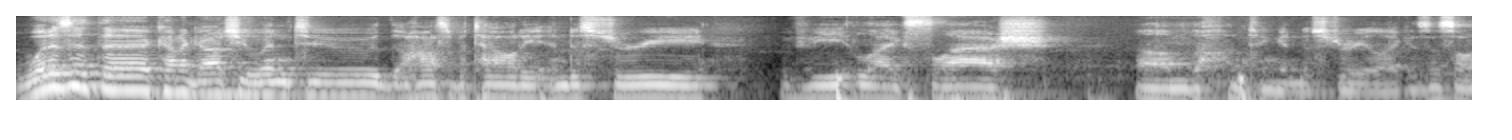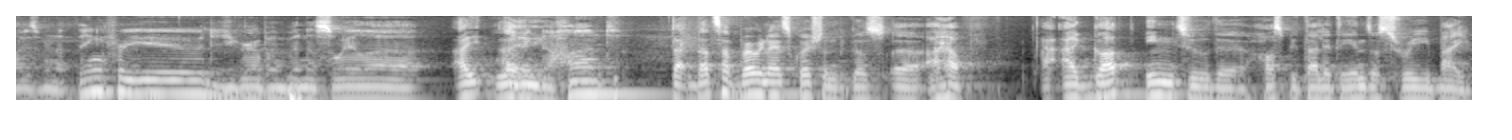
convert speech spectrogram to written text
what is it that kind of got you into the hospitality industry, v, like slash um, the hunting industry? Like, has this always been a thing for you? Did you grow up in Venezuela, I, loving I- to hunt? That, that's a very nice question because uh, I have I I got into the hospitality industry by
